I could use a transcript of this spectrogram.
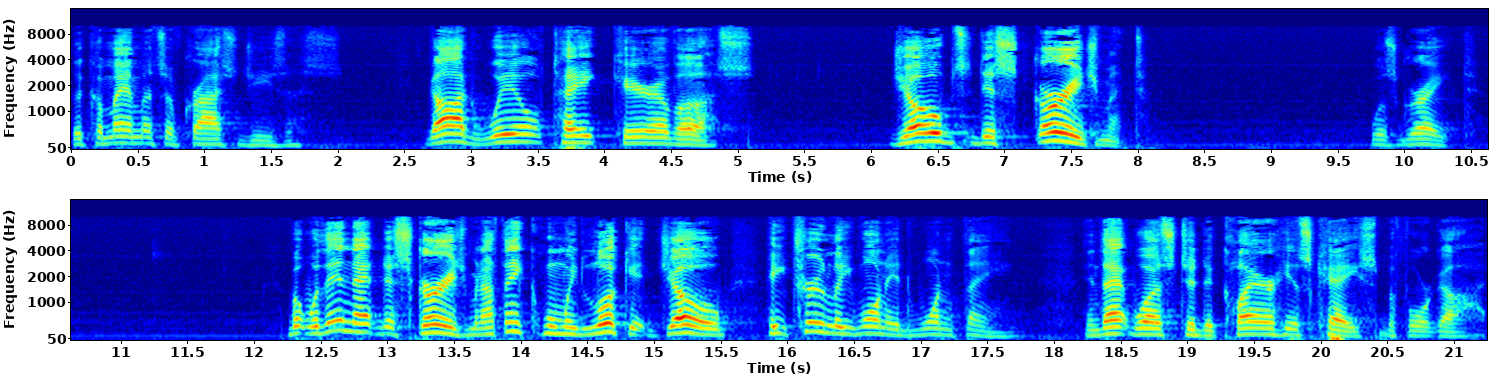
the commandments of Christ Jesus. God will take care of us. Job's discouragement was great. But within that discouragement, I think when we look at Job, he truly wanted one thing, and that was to declare his case before God.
